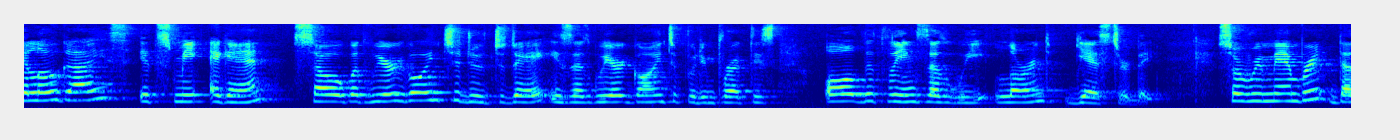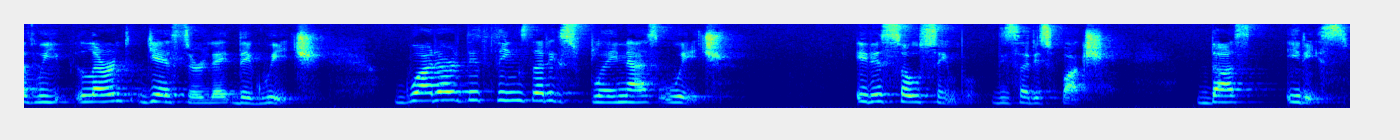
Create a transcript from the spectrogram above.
Hello guys, it's me again. So what we are going to do today is that we are going to put in practice all the things that we learned yesterday. So remember that we learned yesterday the wish. What are the things that explain us wish? It is so simple, dissatisfaction. Thus it is.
